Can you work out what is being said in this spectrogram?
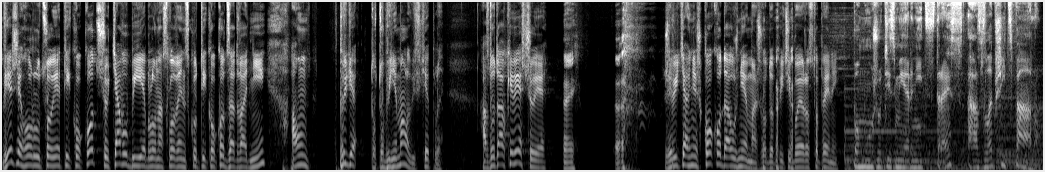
Vieš, že horúco je ty kokot, čo ťavu by jeblo na Slovensku ty kokot za dva dní a on príde, toto by nemalo byť v teple. A v dodávke vieš, čo je? Hej. Že vyťahneš kokot a už nemáš ho do piči, bo je roztopený. Pomôžu ti zmierniť stres a zlepšiť spánok.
